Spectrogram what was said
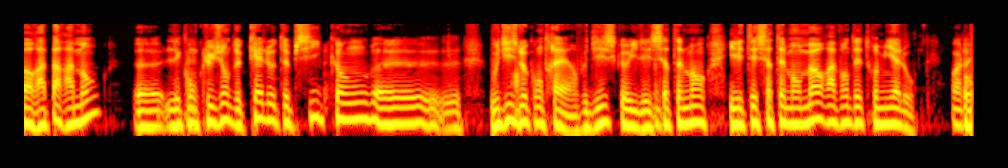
Or, apparemment, euh, les conclusions de quelle autopsie quand euh, vous disent le contraire, vous disent qu'il est certainement, il était certainement mort avant d'être mis à l'eau. Voilà,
